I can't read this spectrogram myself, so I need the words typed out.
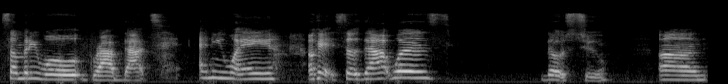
somebody will grab that anyway. Okay so that was those two um,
